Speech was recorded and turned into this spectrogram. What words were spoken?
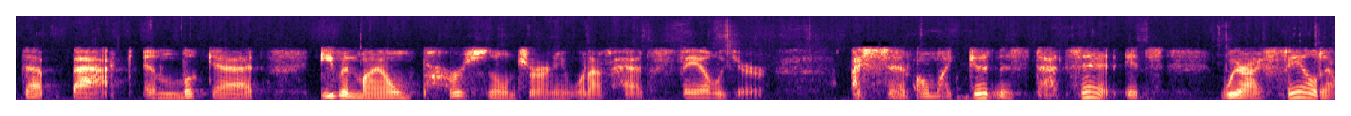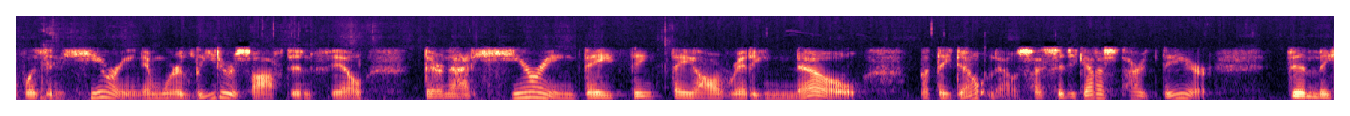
step back and look at even my own personal journey when I've had failure, I said, "Oh my goodness, that's it. It's where I failed. I wasn't hearing, and where leaders often fail, they're not hearing. They think they already know, but they don't know. So I said, you got to start there. Then the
